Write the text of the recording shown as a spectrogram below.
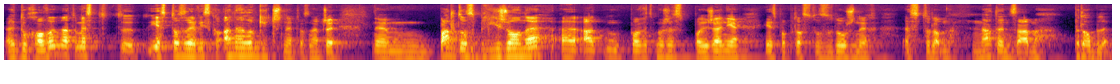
e, duchowym, natomiast e, jest to zjawisko analogiczne, to znaczy bardzo zbliżone, a powiedzmy, że spojrzenie jest po prostu z różnych stron na ten sam problem.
